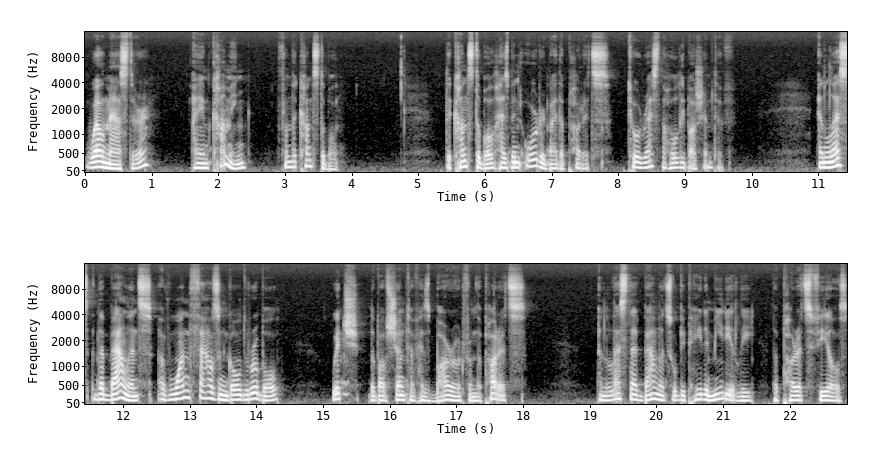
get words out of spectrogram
Well, master, I am coming from the constable. The constable has been ordered by the Poritz to arrest the holy Baal Shem Tov. Unless the balance of 1,000 gold ruble, which the Baal has borrowed from the Poritz, unless that balance will be paid immediately, the Poritz feels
